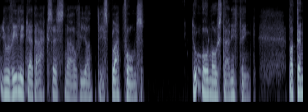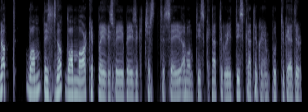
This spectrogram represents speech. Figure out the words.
you really get access now via these platforms to almost anything. But they're not one there's not one marketplace where you basically just to say I want this category, this category, and put together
